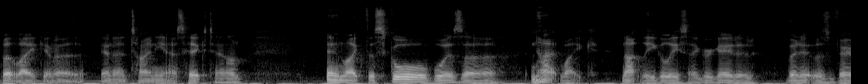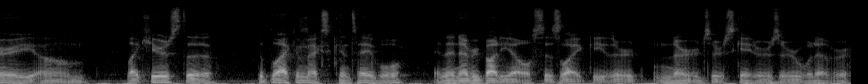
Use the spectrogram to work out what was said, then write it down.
But like in a in a tiny ass hick town, and like the school was uh not like not legally segregated, but it was very um like here's the the black and Mexican table and then everybody else is like either nerds or skaters or whatever.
